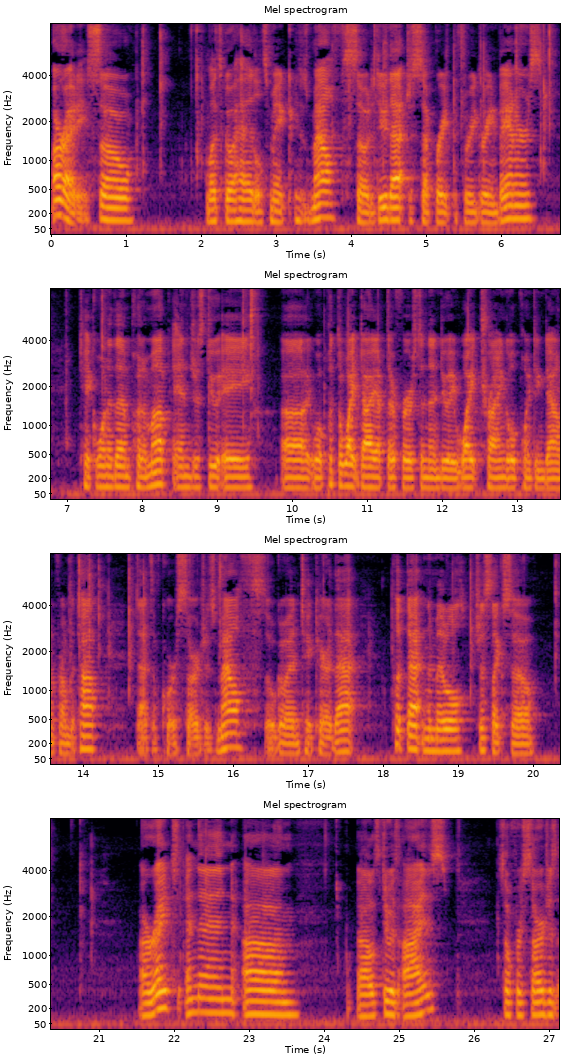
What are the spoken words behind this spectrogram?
Alrighty, so let's go ahead, let's make his mouth. So to do that, just separate the three green banners. Take one of them, put them up, and just do a, uh, we'll put the white dye up there first, and then do a white triangle pointing down from the top. That's, of course, Sarge's mouth, so we'll go ahead and take care of that put that in the middle, just like so. Alright, and then um, uh, let's do his eyes. So for Sarge's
